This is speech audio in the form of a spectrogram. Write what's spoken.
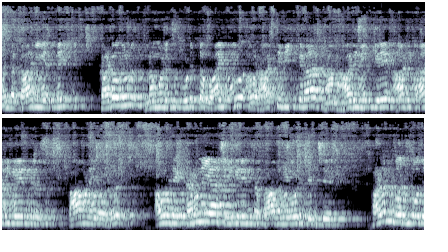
அந்த காரியத்தை கடவுள் நம்மளுக்கு கொடுத்த வாய்ப்பு அவர் ஆட்டுவிக்கிறார் நான் ஆடுவிக்கிறேன் ஆடி ஆடுகிறேன் என்ற பாவனையோடு அவருடைய கருணையா செய்கிறேன் என்ற பாவனையோடு செஞ்சு பலன் வரும்போது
